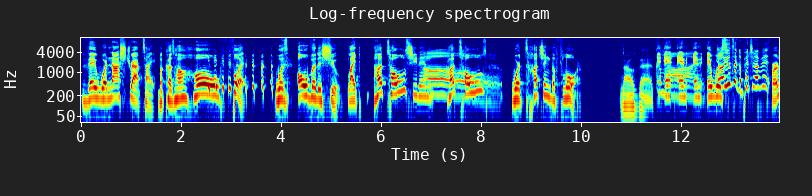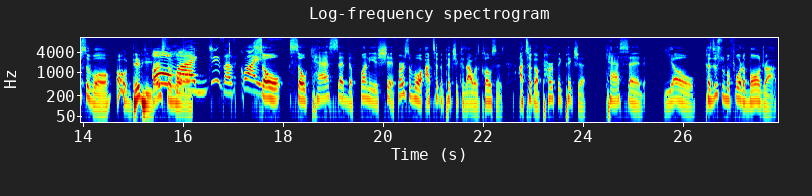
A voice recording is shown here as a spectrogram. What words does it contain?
they were not strapped tight because her whole foot was over the shoe. Like her toes, she didn't. Her toes Oh. were touching the floor. That was bad. Come and, and on. and it was Yo, you took a picture of it. first of all. Oh, did he? First oh of all- my Jesus Christ! So so Cass said the funniest shit. First of all, I took a picture because I was closest. I took a perfect picture. Cass said, "Yo," because this was before the ball drop.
